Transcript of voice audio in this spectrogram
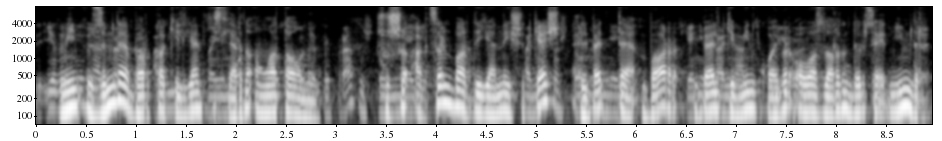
Я даже Мин не знаю, үзем дә как барка объяснить килгән мои хисләрне эмоции аңлата после вот алмыйм. этой фразы, что у Шушы меня есть акцент бар акцент. дигәнне ишеткәч, Понятно, что у меня әлбәттә, есть бар, акцент. Я бәлки неправильно мин кайбер артикулирую авазларны какие-то дөрес әйтмимдер.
